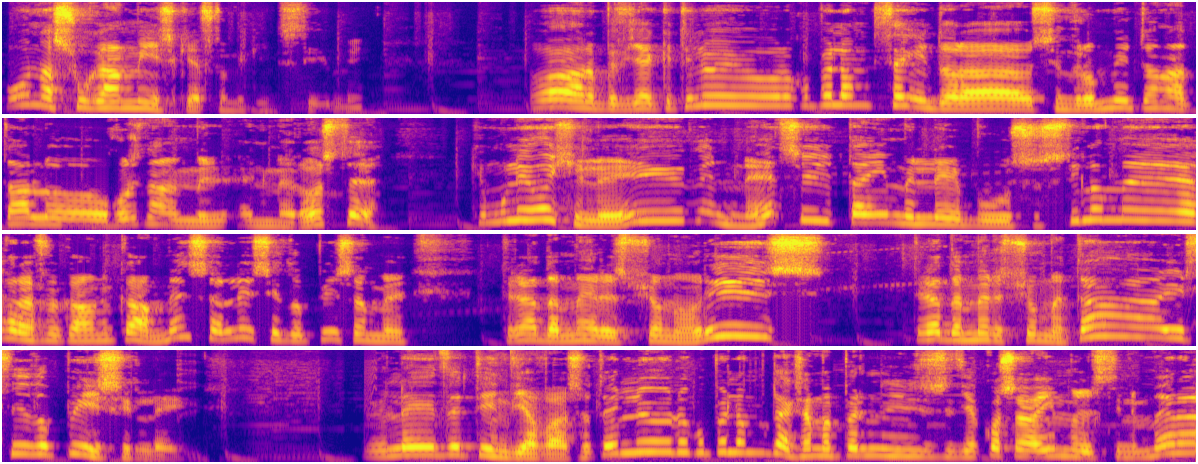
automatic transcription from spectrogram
Ω να σου γαμεί σκέφτομαι εκείνη τη στιγμή. Άρα παιδιά και τι λέω ρε κοπέλα μου τι θα γίνει τώρα συνδρομή το ένα το άλλο χωρίς να με ενημερώσετε; Και μου λέει όχι λέει δεν είναι έτσι τα email λέει, που σου στείλαμε έγραφε κανονικά μέσα λέει σε ειδοποίησαμε 30 μέρες πιο νωρίς 30 μέρες πιο μετά ήρθε η ειδοποίηση λέει. Λέει δεν την διαβάσατε. Λέω ρε κοπέλα μου, εντάξει, άμα παίρνεις 200 email την ημέρα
